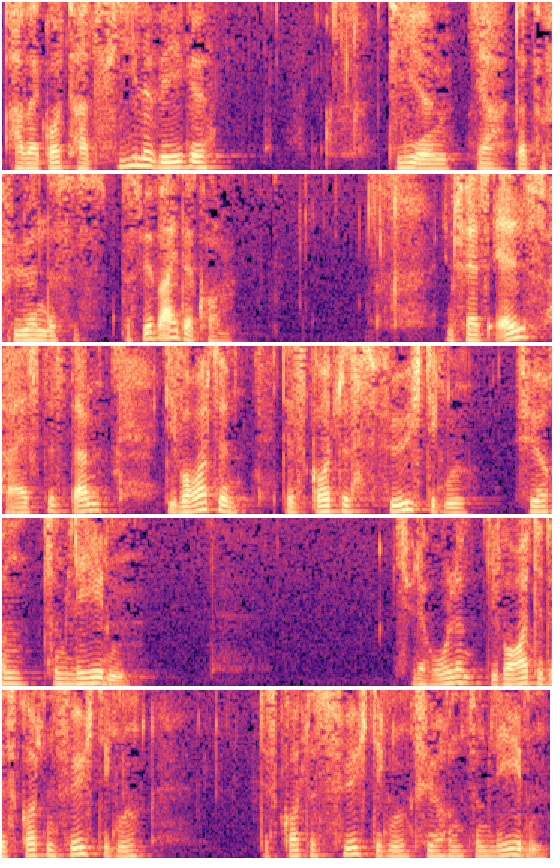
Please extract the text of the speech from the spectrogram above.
aber Gott hat viele Wege, die ähm, ja, dazu führen, dass, es, dass wir weiterkommen. In Vers 11 heißt es dann, die Worte des Gottes Fürchtigen führen zum Leben. Ich wiederhole, die Worte des Gottes Fürchtigen, des Gottes Fürchtigen führen zum Leben.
